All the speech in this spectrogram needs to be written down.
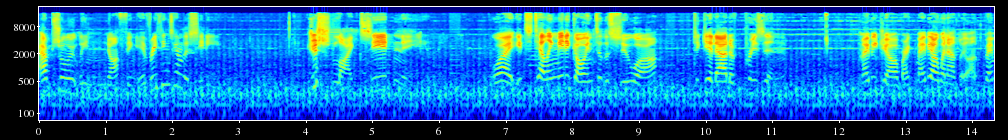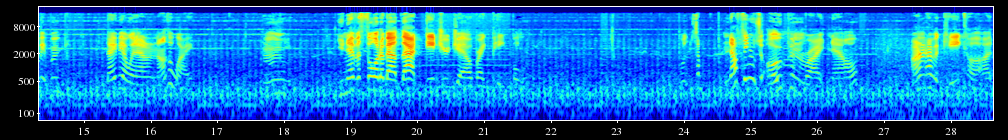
absolutely nothing. Everything's in the city. Just like Sydney. Wait, it's telling me to go into the sewer to get out of prison. Maybe jailbreak. Maybe I went out the maybe mm, maybe I went out another way. Hmm. You never thought about that, did you, jailbreak people? Well, nothing's open right now. I don't have a key card.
